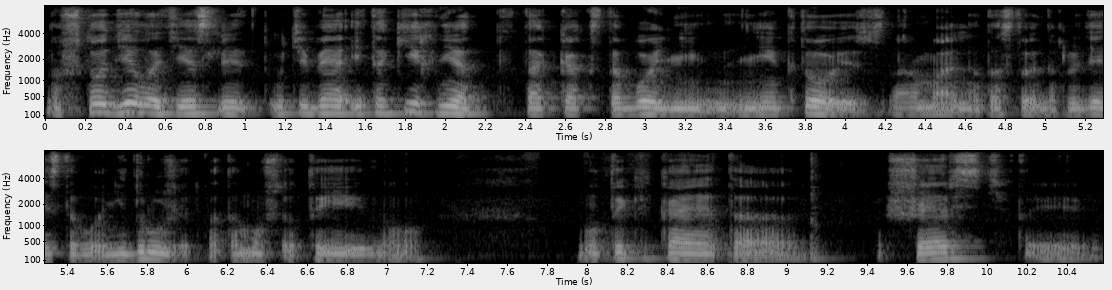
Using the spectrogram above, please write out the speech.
Но что делать, если у тебя и таких нет, так как с тобой ни, никто из нормально достойных людей с тобой не дружит, потому что ты, ну, ну ты какая-то шерсть, ты,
